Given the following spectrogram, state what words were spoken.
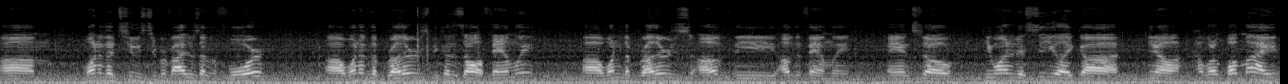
Um, one of the two supervisors of the floor uh, one of the brothers, because it's all family, uh, one of the brothers of the of the family, and so he wanted to see like uh, you know what, what my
